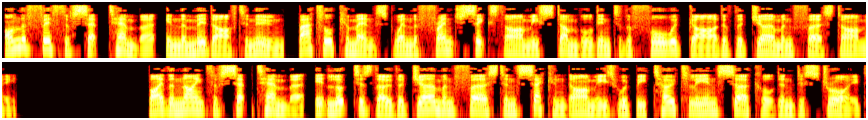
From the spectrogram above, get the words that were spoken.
On 5 September, in the mid-afternoon, battle commenced when the French Sixth Army stumbled into the forward guard of the German First Army. By 9 September, it looked as though the German First and Second Armies would be totally encircled and destroyed.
